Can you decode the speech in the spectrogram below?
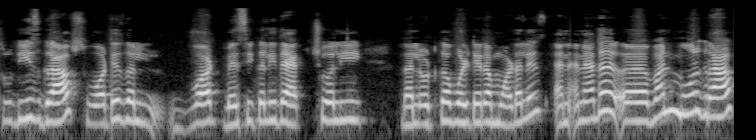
Through these graphs, what is the, what basically the actually the Lotka-Volterra model is. And another, uh, one more graph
